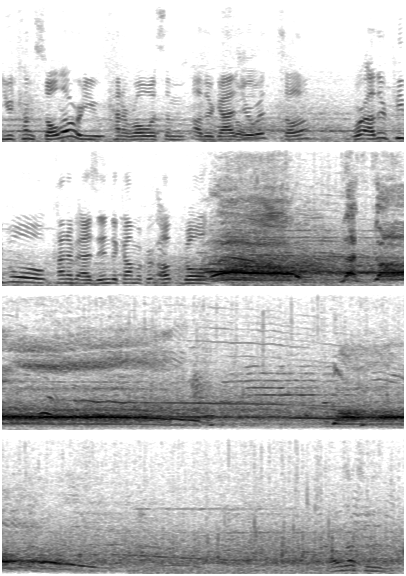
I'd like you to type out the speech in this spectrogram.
you'd come solo, or you kind of roll with some other guys you're with solo? Were other people kind of as into Kamakura? Oh, goal! Let's That was actually.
